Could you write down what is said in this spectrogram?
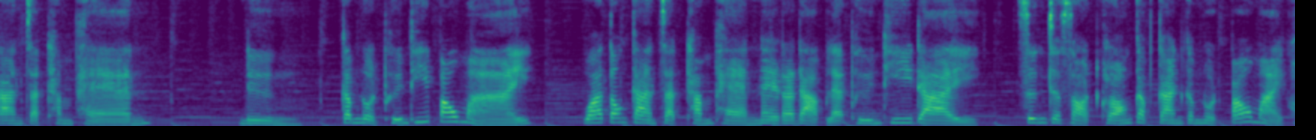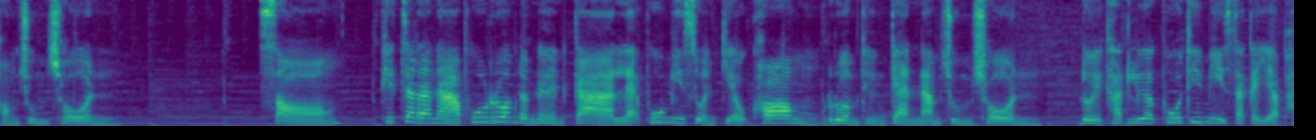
การจัดทำแผน 1. กำหนดพื้นที่เป้าหมาย ว่าต้องการจัดทำแผนในระดับและพื้นที่ใด ซึ่งจะสอดคล้องกับการกำหนดเป้าหมายของชุมชน 2. พิจารณาผู้ร่วมดำเนินการและผู้มีส่วนเกี่ยวข้อง รวมถึงแกนนำชุมชน โดยคัดเลือกผู้ที่มีศักยภ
